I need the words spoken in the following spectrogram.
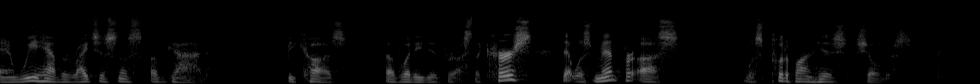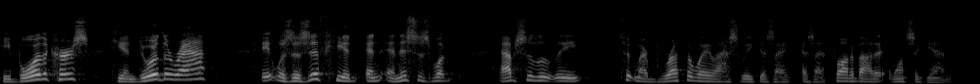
and we have the righteousness of God because of what He did for us. The curse that was meant for us was put upon His shoulders. He bore the curse, He endured the wrath, it was as if he had, and, and this is what absolutely took my breath away last week as I, as I thought about it once again.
